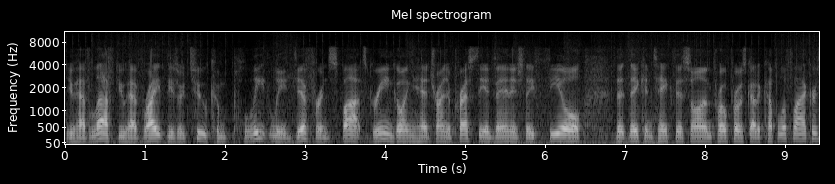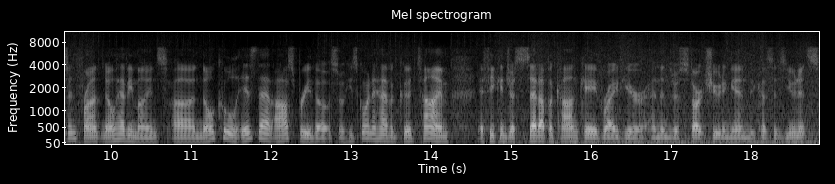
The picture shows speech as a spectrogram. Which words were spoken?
you have left, you have right. These are two completely different spots. Green going ahead, trying to press the advantage. They feel that they can take this on. Pro Pro's got a couple of flakkers in front, no heavy mines. Uh, cool. is that Osprey, though, so he's going to have a good time if he can just set up a concave right here and then just start shooting in because his units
